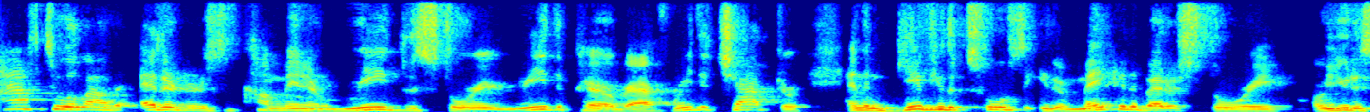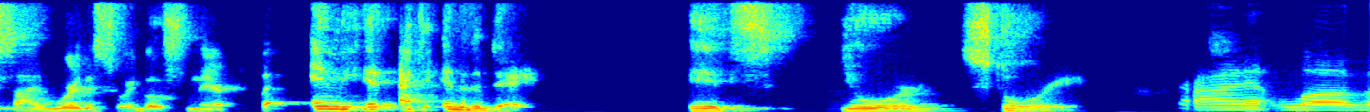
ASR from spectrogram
have to allow the editors to come in and read the story, read the paragraph, read the chapter, and then give you the tools to either make it a better story or you decide where the story goes from there. But in the, at the end of the day, it's your story. I love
